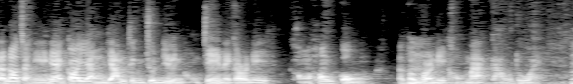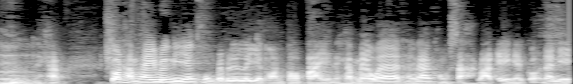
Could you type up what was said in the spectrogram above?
และนอกจากนี้เนี่ยก็ยังย้ำถึงจุดยืนของจีนในกรณีของฮ่องกงแล้วก็อืมกรณีของมาเก๊าด้วยอืมนะครับก็ทำให้เรื่องนี้ยังคงเป็นประเด็นละเอียดอ่อนต่อไปนะครับ แม้ว่าทางด้านของสหรัฐเองเนี่ยก่อนหน้านี้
